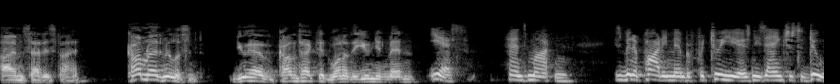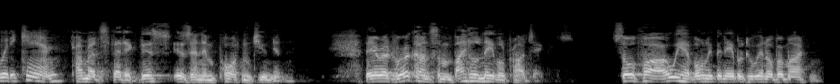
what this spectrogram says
I'm satisfied. Comrade Millicent, you have contacted one of the union men? Yes, Hans Martin. He's been a party member for two years and he's anxious to do what he can. Comrade Cvetic, this is an important union. They are at work on some vital naval projects. So far, we have only been able to win over Martin.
